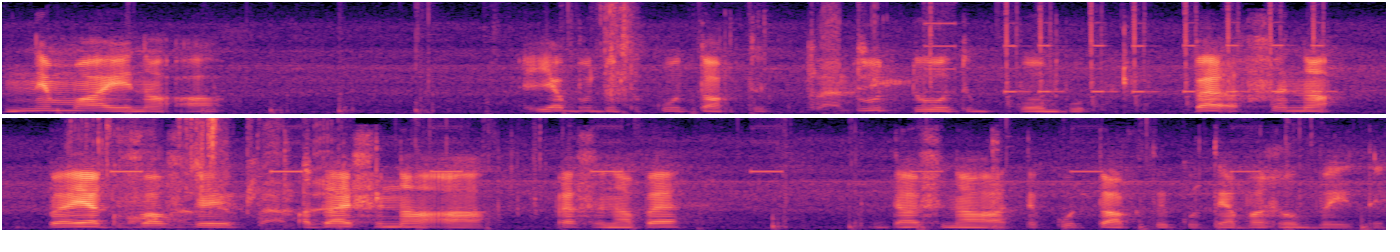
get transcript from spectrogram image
Немає на А. Я буду таку тактику. Тут тут бомбу. Перше на Б як завжди, а далі на А. Перше на Б, далі на. Таку тактику треба робити.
